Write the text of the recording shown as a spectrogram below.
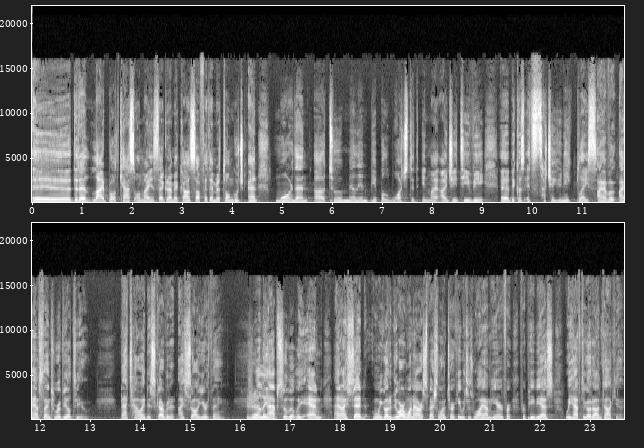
uh, did a live broadcast on my Instagram account, Saffet Emre Tonguç, and more than uh, 2 million people watched it in my IGTV uh, because it's such a unique place. I have, a, I have something to reveal to you. That's how I discovered it. I saw your thing. Really? Absolutely. And and I said when we go to do our one hour special on Turkey, which is why I'm here for, for PBS, we have to go to Antakya.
